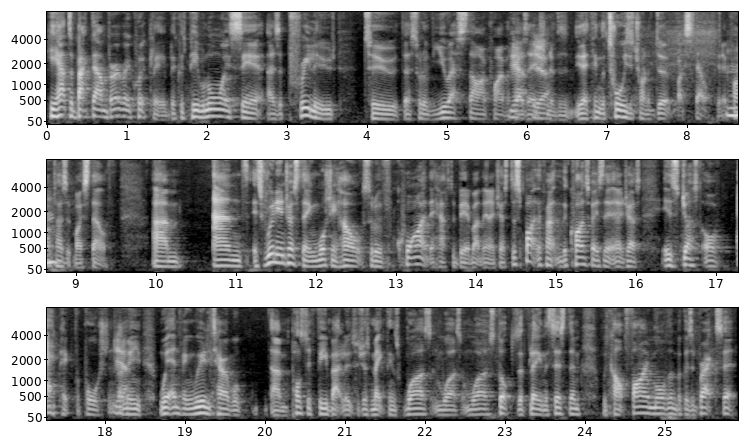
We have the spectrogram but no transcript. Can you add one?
He had to back down very, very quickly because people always see it as a prelude to the sort of US style privatization Yeah. of the, they think the Tories are trying to do it by stealth, you know, privatize it by stealth. Um, and it's really interesting watching how sort of quiet they have to be about the NHS, despite the fact that the crime space in the NHS is just of epic proportions. I mean, we're entering really terrible um, positive feedback loops, which just make things worse and worse and worse. Doctors are fleeing the system. We can't find more of them because of Brexit.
